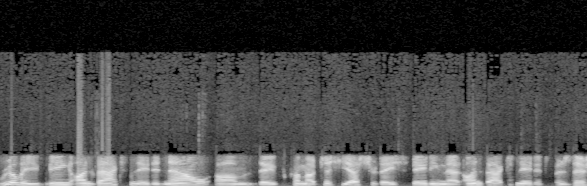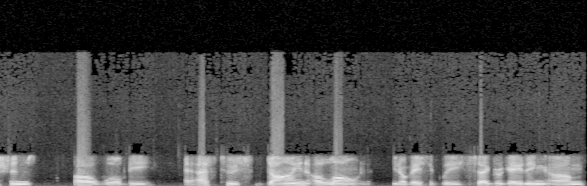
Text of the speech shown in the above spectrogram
really, being unvaccinated now, um, they've come out just yesterday stating that unvaccinated physicians uh, will be asked to dine alone. You know, basically segregating um,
